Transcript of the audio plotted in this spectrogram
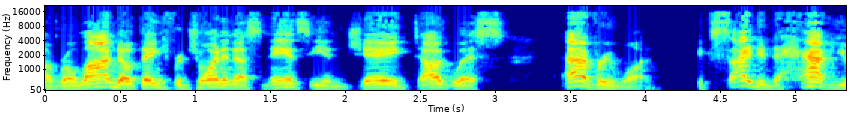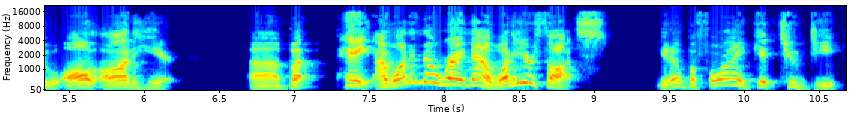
Uh, Rolando, thank you for joining us. Nancy and Jay, Douglas, everyone. Excited to have you all on here. Uh, but hey, I want to know right now, what are your thoughts? You know, before I get too deep,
